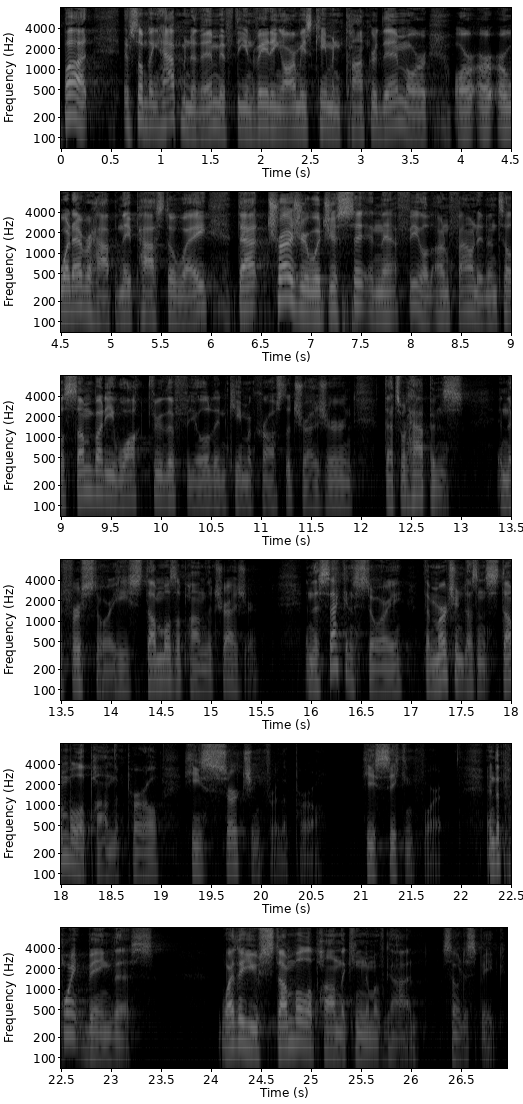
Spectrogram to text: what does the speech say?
But if something happened to them, if the invading armies came and conquered them or, or, or, or, whatever happened, they passed away, that treasure would just sit in that field unfounded until somebody walked through the field and came across the treasure. And that's what happens in the first story. He stumbles upon the treasure. In the second story, the merchant doesn't stumble upon the pearl, he's searching for the pearl, he's seeking for it. And the point being this whether you stumble upon the kingdom of God, so to speak,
